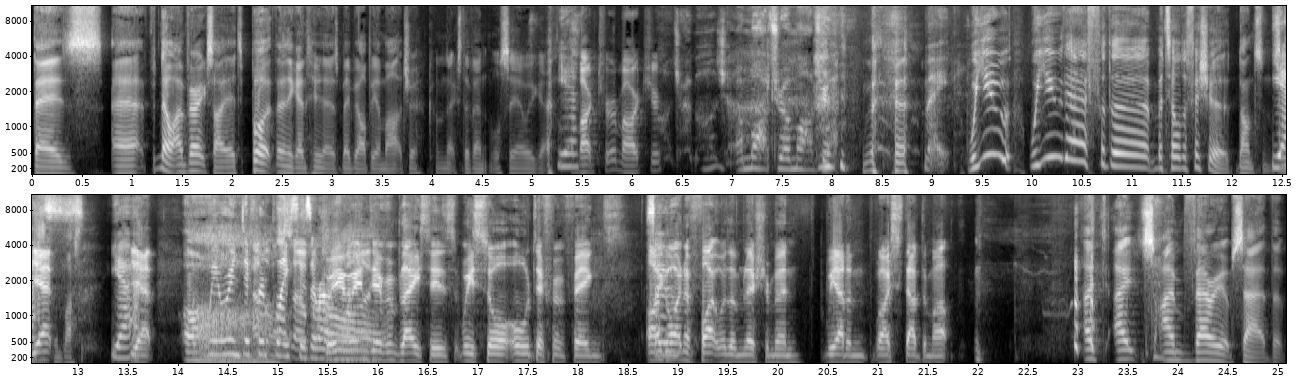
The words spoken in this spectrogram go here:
there's uh, no, I'm very excited. But then again, who knows? Maybe I'll be a marcher come next event. We'll see how we go. Yeah, Marcher, marcher. A marcher, a marcher. mate. Were you were you there for the Matilda Fisher nonsense? Yes. Yep. Last- Yeah. yep. Oh, We were in different places so around. We were in different places. We saw all different things. I got in a fight with a militiaman. We had a, well, I stabbed him up. I, I, so I'm very upset that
